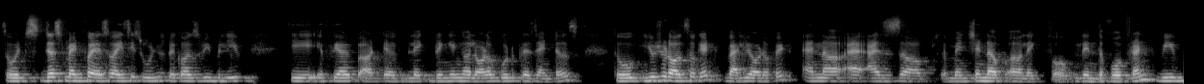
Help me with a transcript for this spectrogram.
So it's just meant for SOIC students because we believe if we are uh, like bringing a lot of good presenters, so you should also get value out of it. And uh, as uh, mentioned up like in the forefront, we,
